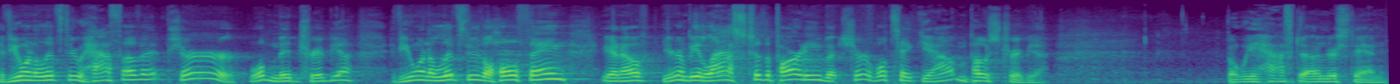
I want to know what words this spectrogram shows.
If you want to live through half of it, sure, we'll mid trib you. If you want to live through the whole thing, you know, you're going to be last to the party, but sure, we'll take you out and post trib you. But we have to understand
